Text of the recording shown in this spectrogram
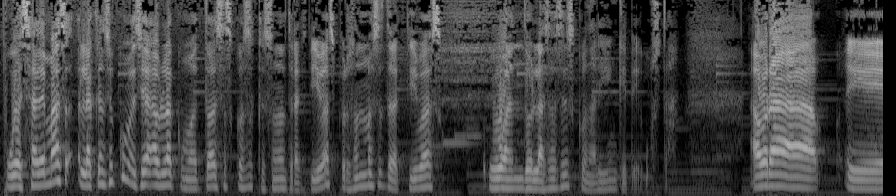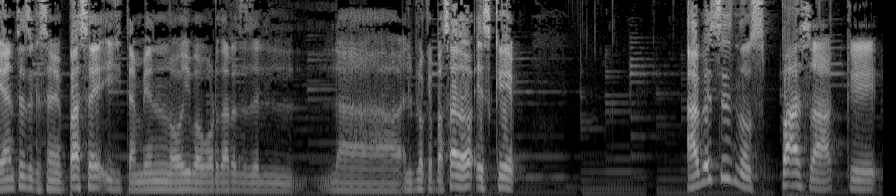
pues además la canción como decía habla como de todas esas cosas que son atractivas, pero son más atractivas cuando las haces con alguien que te gusta. Ahora, eh, antes de que se me pase, y también lo iba a abordar desde el, el bloque pasado, es que a veces nos pasa que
